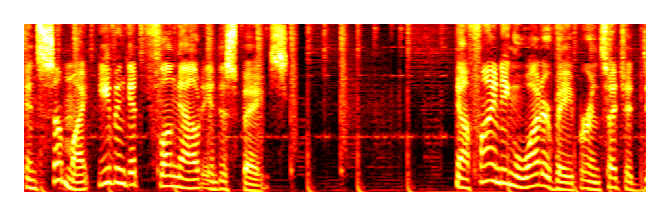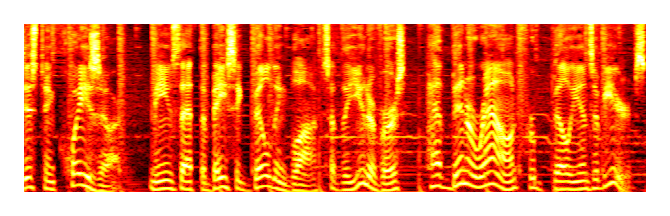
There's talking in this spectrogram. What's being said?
and some might even get flung out into space. Now, finding water vapor in such a distant quasar means that the basic building blocks of the universe have been around for billions of years.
